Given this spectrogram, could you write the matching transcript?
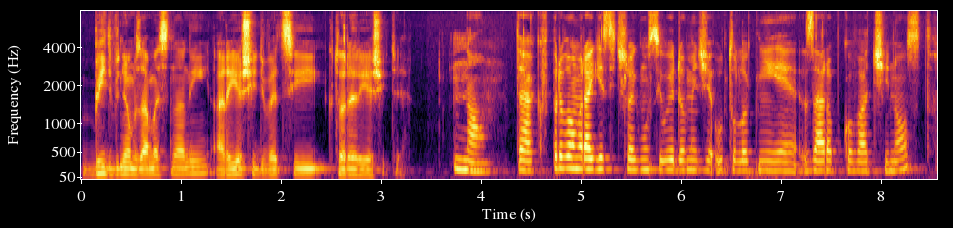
byť v ňom zamestnaný a riešiť veci, ktoré riešite? No, tak v prvom rade si človek musí uvedomiť, že útulok nie je zárobková činnosť.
